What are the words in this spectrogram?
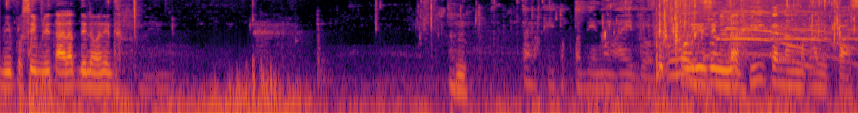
Hindi posible talat din naman ito. Hmm. Talakitok pa din ng idol. Huwag sisin lang. Hindi ka nang makalpas.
